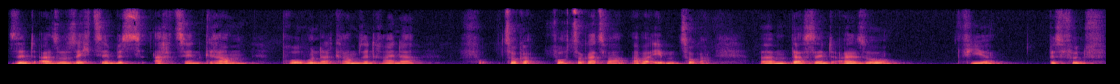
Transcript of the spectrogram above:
sind also 16 bis 18 Gramm pro 100 Gramm sind reiner Zucker. Fruchtzucker zwar, aber eben Zucker. Ähm, das sind also vier bis fünf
